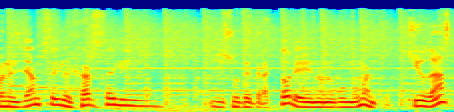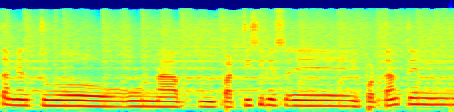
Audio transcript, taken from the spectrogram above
con el jumpstyle, el hardstyle y, y sus detractores en algún momento. Q-Dance también tuvo una un partícipe eh, importante en...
